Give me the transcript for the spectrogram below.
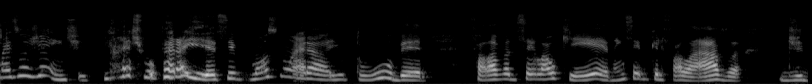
mas, ô, gente, né? tipo, peraí, esse moço não era youtuber, falava de sei lá o quê, nem sei do que ele falava, de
